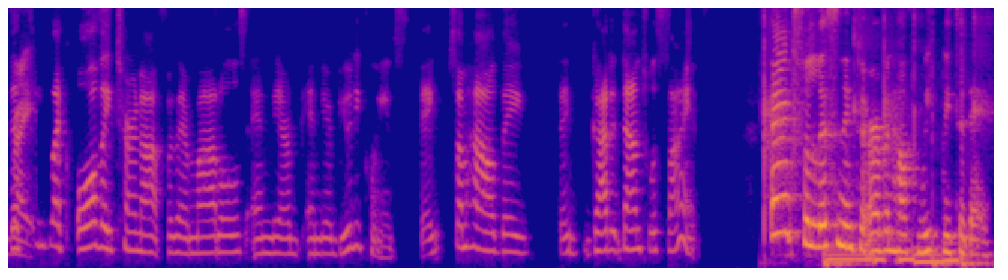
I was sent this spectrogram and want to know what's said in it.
that Right. seems like all they turn out for their models and their and their beauty queens. They somehow they they got it down to a science. Thanks for listening to Urban Health Weekly today.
